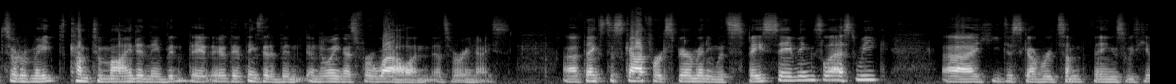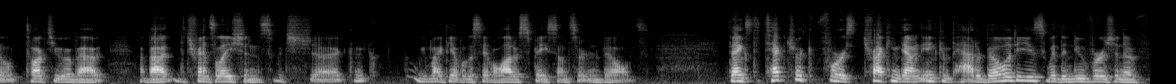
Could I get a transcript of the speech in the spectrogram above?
sort of may come to mind, and they've been they, they're, they're things that have been annoying us for a while, and that's very nice. Uh, thanks to Scott for experimenting with space savings last week. Uh, he discovered some things which he'll talk to you about about the translations, which uh, can, we might be able to save a lot of space on certain builds. Thanks to Tekktrik for tracking down incompatibilities with the new version of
